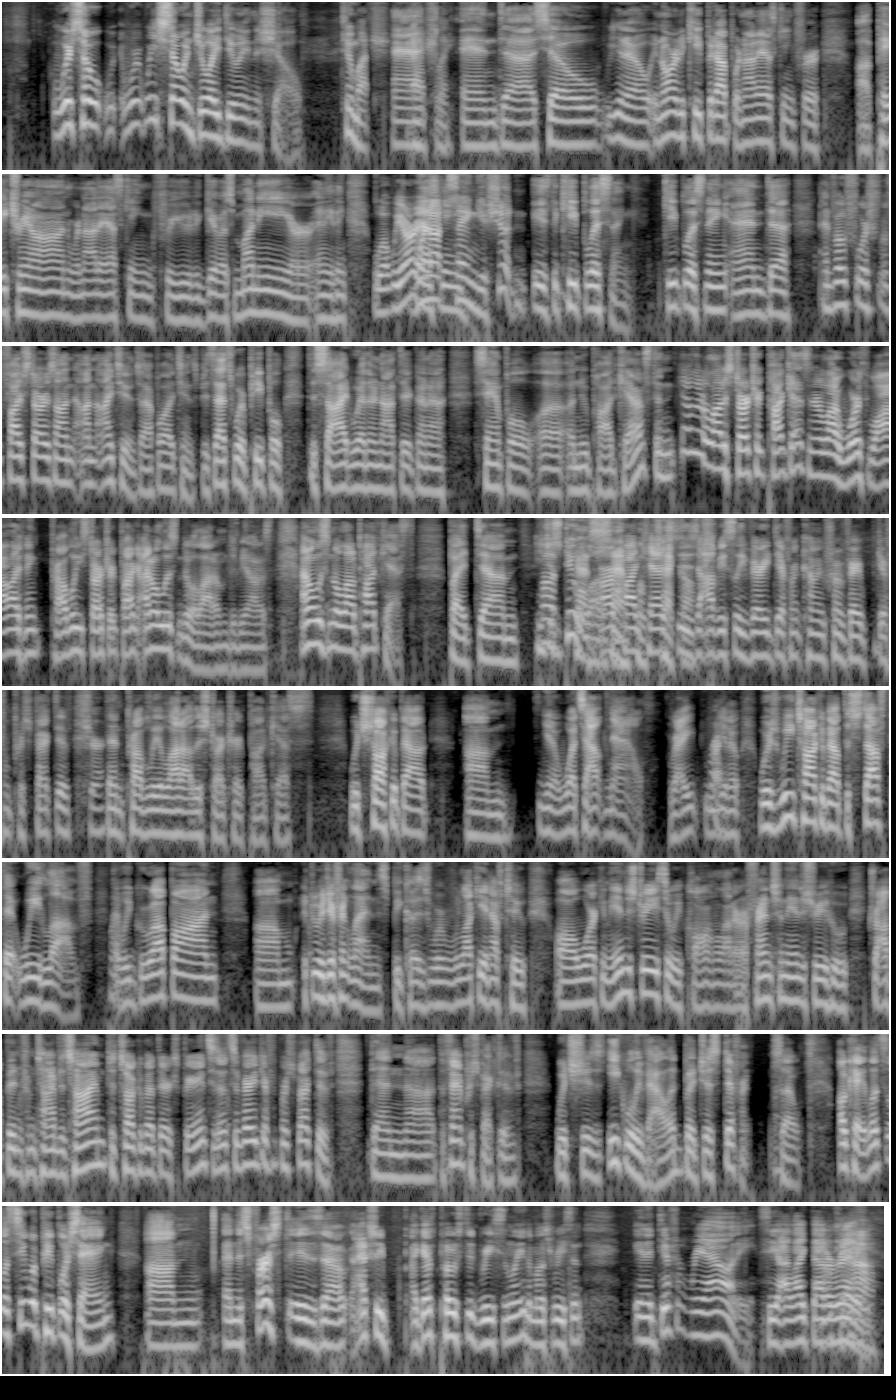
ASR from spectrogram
we're so we we so enjoy doing the show, Too much, And, actually. And uh, so, you know, in order to keep it up, we're not asking for uh, Patreon. We're not asking for you to give us money or anything. What we are We're not saying you shouldn't. is to keep listening. Keep listening and uh, and vote for for five stars on, on iTunes, Apple iTunes, because that's where people decide whether or not they're going to sample uh, a new podcast. And you know, there are a lot of Star Trek podcasts, and there are a lot of worthwhile. I think probably Star Trek podcasts. I don't listen to a lot of them, to be honest. I don't listen to a lot of podcasts, but um, You just do a lot. our Of sample podcast is checkoff. obviously very different, coming from a very different perspective Sure. than probably a lot of other Star Trek podcasts, which talk about um, you know what's out now, right? Right. You know, whereas we talk about the stuff that we love, that we grew up on. Um, through a different lens because we're lucky enough to all work in the industry. So we call on a lot of our friends from the industry who drop in from time to time to talk about their experience. And it's a very different perspective than uh, the fan perspective, which is equally valid but just different. So, okay, let's let's see what people are saying. Um, and this first is uh, actually, I guess, posted recently, the most recent, in a different reality. See, I like that already.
